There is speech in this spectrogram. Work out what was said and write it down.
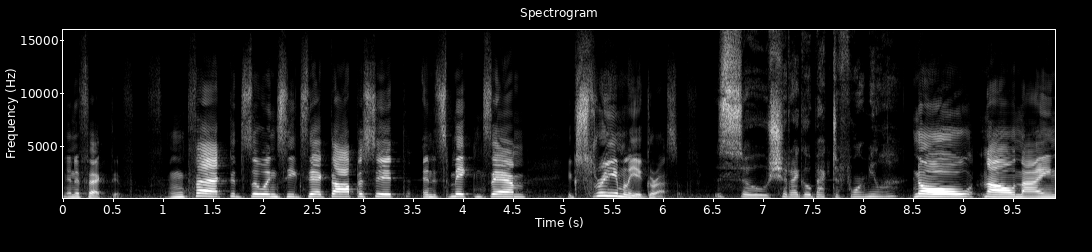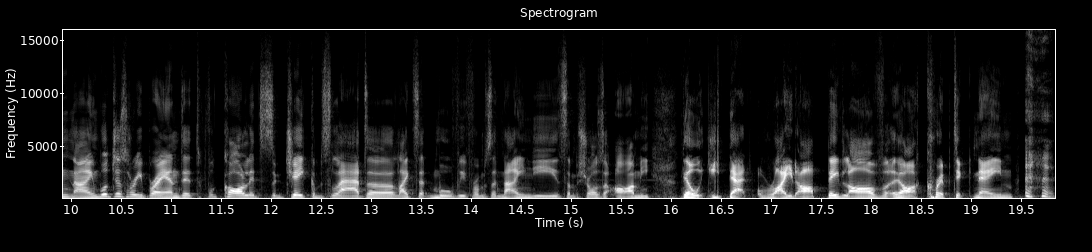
ineffective. In fact, it's doing the exact opposite, and it's making them extremely aggressive. So, should I go back to formula? No, no, nine, nine. We'll just rebrand it. We'll call it the Jacob's Ladder, like that movie from the 90s. I'm sure the army, they'll eat that right up. They love a cryptic name.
